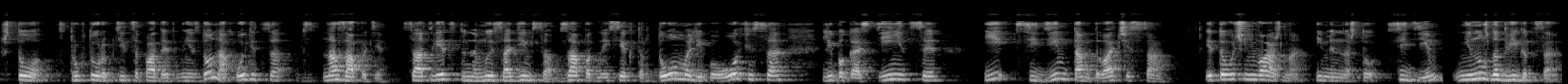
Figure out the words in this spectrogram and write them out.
что структура «птица падает в гнездо» находится на западе. Соответственно, мы садимся в западный сектор дома, либо офиса, либо гостиницы и сидим там два часа. Это очень важно, именно что сидим, не нужно двигаться.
